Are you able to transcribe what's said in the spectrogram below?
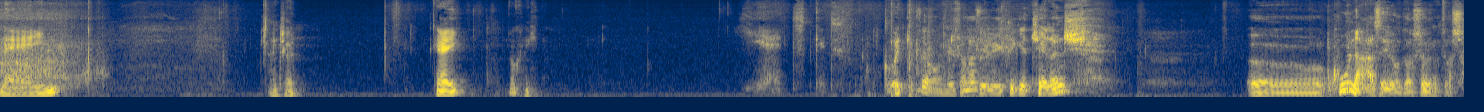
Nein. Anschauen. Hey, noch nicht. Jetzt geht's. Gut. So, und jetzt haben wir die richtige Challenge. Äh, Kuhnase oder so irgendwas.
